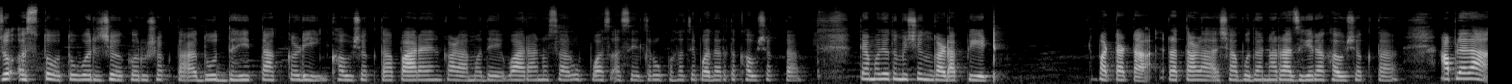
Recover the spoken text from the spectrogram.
जो असतो तो वर्ज्य करू शकता. दूध दही ताक कढी खाऊ शकता. पारायण काळामध्ये वारानुसार उपवास असेल तर उपवासाचे पदार्थ खाऊ शकता. त्यामध्ये तुम्ही शिंगाडा पीठ बटाटा रताळा साबुदाणा राजगिरा खाऊ शकता. आपल्याला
